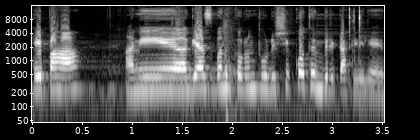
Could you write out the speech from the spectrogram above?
हे पहा. आणि गॅस बंद करून थोडीशी कोथिंबीर टाकलेली आहे.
